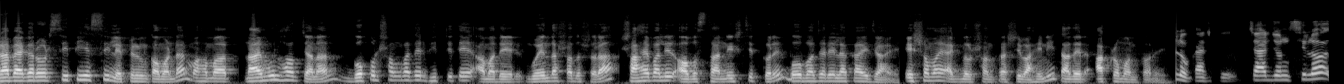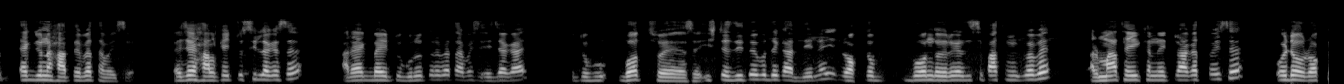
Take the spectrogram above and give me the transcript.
র্যাব এগারোর CPSC lieutenant commander Mohammad Naimul Haque জানান, গোপন সংবাদের ভিত্তিতে আমাদের গোয়েন্দা সদস্যরা সাহেব আলীর অবস্থান নিশ্চিত করে বৌবাজার এলাকায় যায়। এ সময় একদল সন্ত্রাসী বাহিনী তাদের আক্রমণ করে। লোক আর কি, চারজন ছিল, একজনের হাতে ব্যথা পাইছে। এই যে হালকা একটু সিলা গেছে, আর এক ভাই একটু গুরুতর ব্যথা পাইছে, এই জায়গায় একটু গছ হয়ে আছে। স্টেজ দিতে দেখে আর দিই নাই, রক্ত বন্ধ করে দিচ্ছি প্রাথমিক ভাবে আর মাথায় এখানে একটু আঘাত পাইছে, ওইটাও রক্ত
